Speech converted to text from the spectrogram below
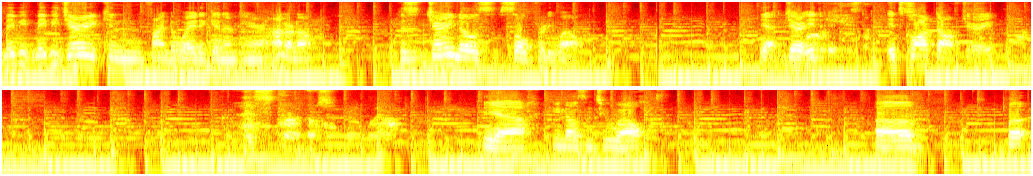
maybe maybe Jerry can find a way to get him here. I don't know. Because Jerry knows Soul pretty well. Yeah, Jerry, it, the- it's blocked off, Jerry. His brother knows him very well. Yeah, he knows him too well. Um, but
